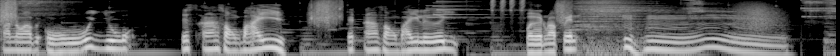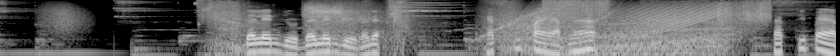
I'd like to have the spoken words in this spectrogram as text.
ฟันมาโอ้ยยู SR สองใบ SR สองใบเลย เปิดมาเป็น อือหือ ได้เล่นอยู่ได้เล่นอยู่นะเนี่ยแพ็คที่แปดนะฮะแพ็คที่แปด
